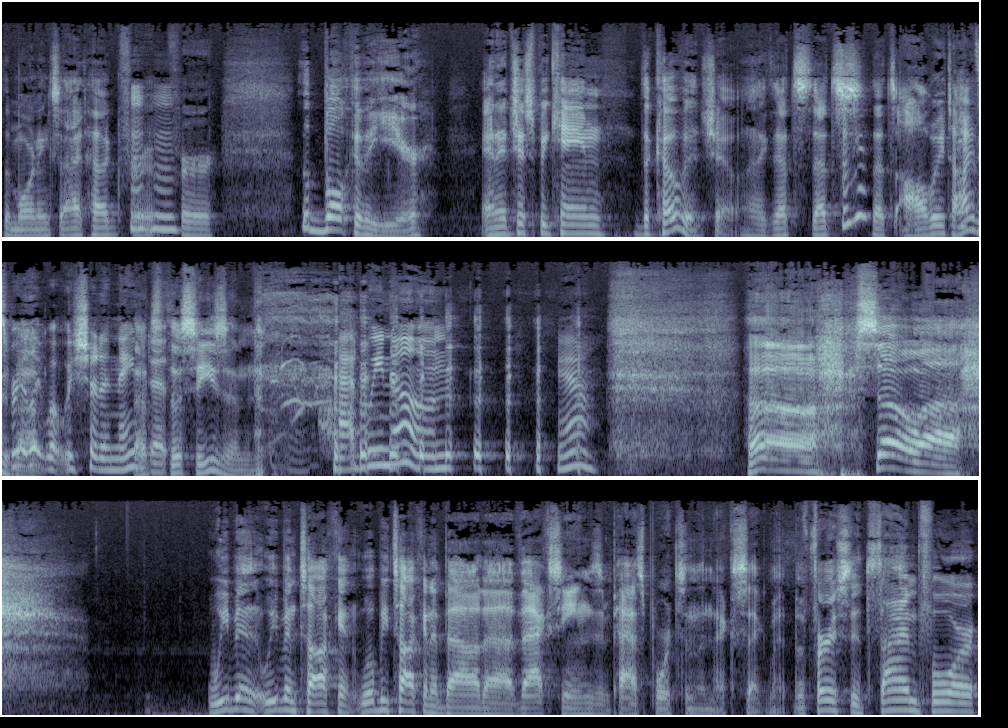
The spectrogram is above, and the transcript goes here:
the Morning Side Hug, for Mm-hmm. for the bulk of the year, and it just became the COVID show. Like that's that's that's all we talked Mm-hmm. That's about. really what we should have named that's it. the season. Had we known. Yeah. so uh, we've been we've been talking. We'll be talking about uh, vaccines and passports in the next segment. But first, it's time for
